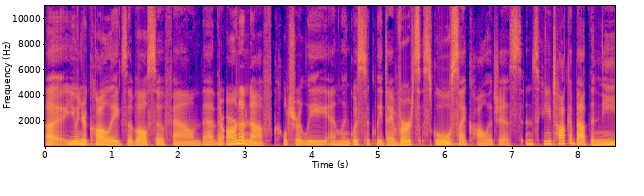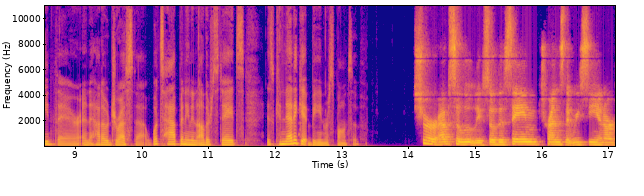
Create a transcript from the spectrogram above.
uh, you and your colleagues have also found that there aren't enough culturally and linguistically diverse school psychologists. And so can you talk about the need there and how to address that? What's happening in other states? Is Connecticut being responsive? Sure, absolutely. So the same trends that we see in our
